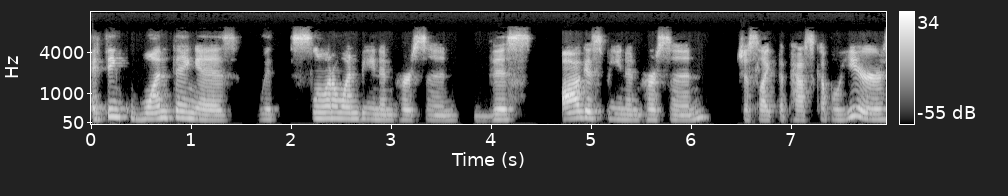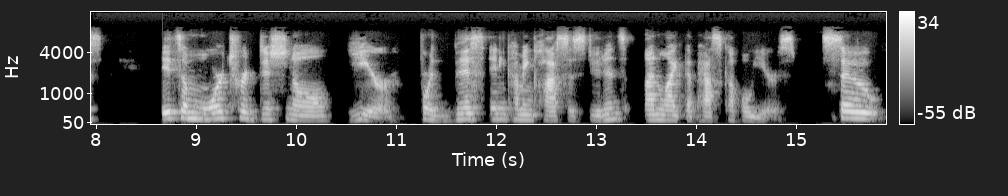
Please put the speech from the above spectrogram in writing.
I think one thing is with SLU 101 being in person, this August being in person, just like the past couple years, it's a more traditional year for this incoming class of students, unlike the past couple years. So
